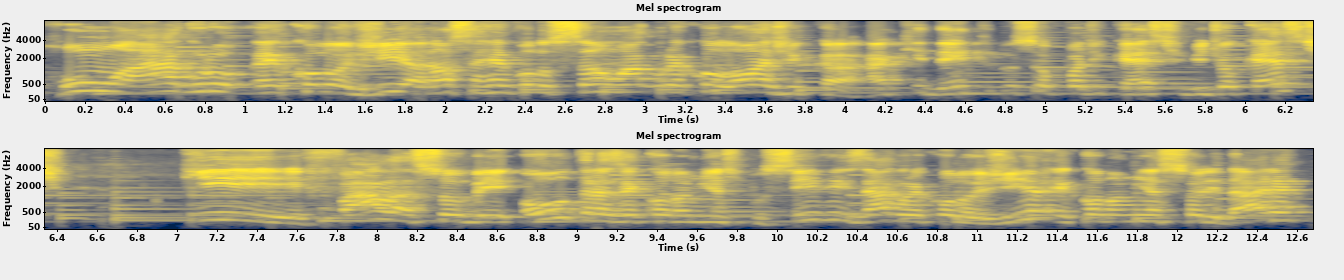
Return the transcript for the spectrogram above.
rumo à agroecologia, a nossa revolução agroecológica, aqui dentro do seu podcast Videocast, que fala sobre outras economias possíveis, agroecologia, economia solidária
